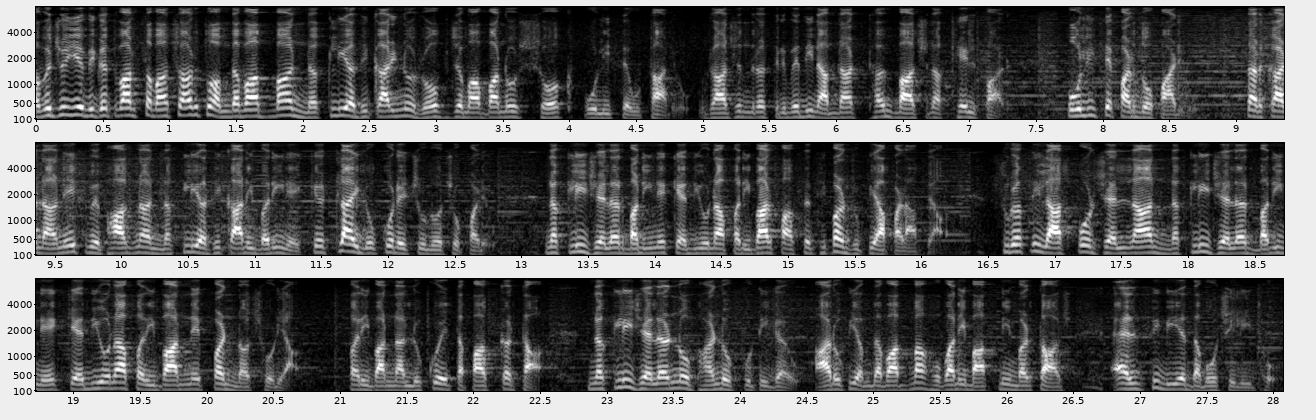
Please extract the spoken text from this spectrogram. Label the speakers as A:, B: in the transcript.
A: હવે જોઈએ વિગતવાર સમાચાર. તો અમદાવાદમાં નકલી અધિકારીનો રોફ જમાવવાનો શોખ પોલીસે ઉતાર્યો. રાજેન્દ્ર ત્રિવેદી નામના ઠગબાજના ખેલ પર પોલીસે પડદો પાડ્યો. સરકારના અનેક વિભાગના નકલી અધિકારી બનીને કેટલાય લોકોને ચૂનોચો પડ્યો નકલી જેલર બનીને કેદીઓના પરિવાર પાસેથી પણ રૂપિયા પડાવ્યા. સુરતની લાજપોર જેલના નકલી જેલર બનીને કેદીઓના પરિવારને પણ ન છોડ્યા. પરિવારના લોકોએ તપાસ કરતા નકલી જેલરનો ભાંડો ફૂટી ગયો. આરોપી અમદાવાદમાં હોવાની બાતમી મળતા જ એલસીબીએ દબોચી લીધો.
